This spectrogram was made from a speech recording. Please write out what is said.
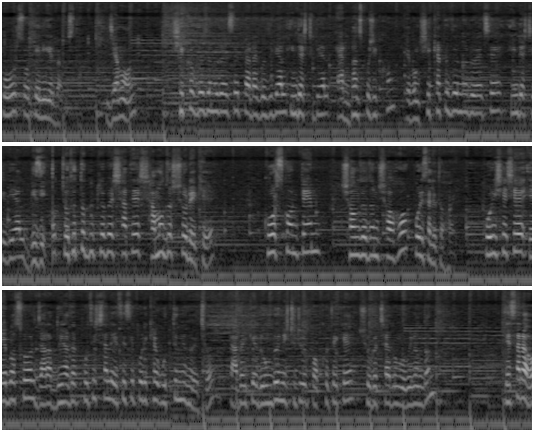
কোর্স ও ট্রেনিংয়ের ব্যবস্থা। যেমন, শিক্ষকদের জন্য রয়েছে প্যাডাগজিক্যাল ইন্ডাস্ট্রিয়াল অ্যাডভান্স প্রশিক্ষণ এবং শিক্ষার্থীদের জন্য রয়েছে ইন্ডাস্ট্রিয়াল ভিজিট চতুর্থ বিপ্লবের সাথে সামঞ্জস্য রেখে কোর্স কন্টেন্ট সংযোজন সহ পরিচালিত হয়। পরিশেষে এবছর যারা দুই হাজার পঁচিশ সালে এসএসসি পরীক্ষায় উত্তীর্ণ হয়েছে, তাদেরকে রুমডো ইনস্টিটিউটের পক্ষ থেকে শুভেচ্ছা এবং অভিনন্দন। এছাড়াও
